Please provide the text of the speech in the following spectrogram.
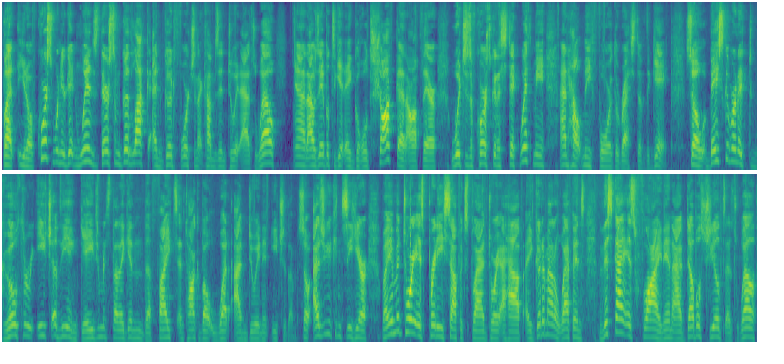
But, you know, of course, when you're getting wins, there's some good luck and good fortune that comes into it as well. And I was able to get a gold shotgun off there, which is, of course, going to stick with me and help me for the rest of the game. So basically, we're going to go through each of the engagements that I get in the fights and talk about what I'm doing in each of them. So as you can see here, my inventory is pretty self-explanatory. I have a good amount of weapons. This guy is flying in. I have double shields as well.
